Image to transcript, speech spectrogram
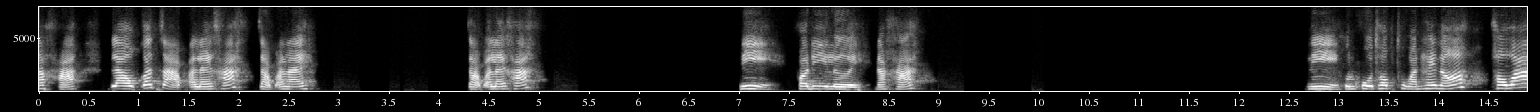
นะคะ เราก็จับอะไรคะจับอะไร จับอะไรคะนี่พอดีเลยนะคะ นี่คุณครูทบทวนให้เนาะเพราะว่า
